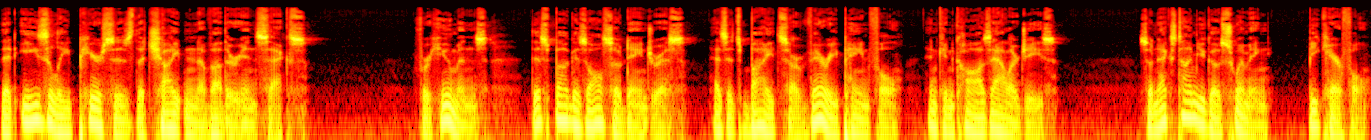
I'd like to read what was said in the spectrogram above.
that easily pierces the chitin of other insects. For humans, this bug is also dangerous, as its bites are very painful and can cause allergies. So next time you go swimming, be careful.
